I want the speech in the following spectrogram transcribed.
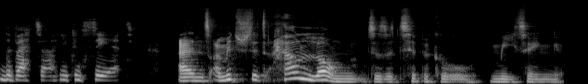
the better. You can see it. And I'm interested, how long does a typical meeting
